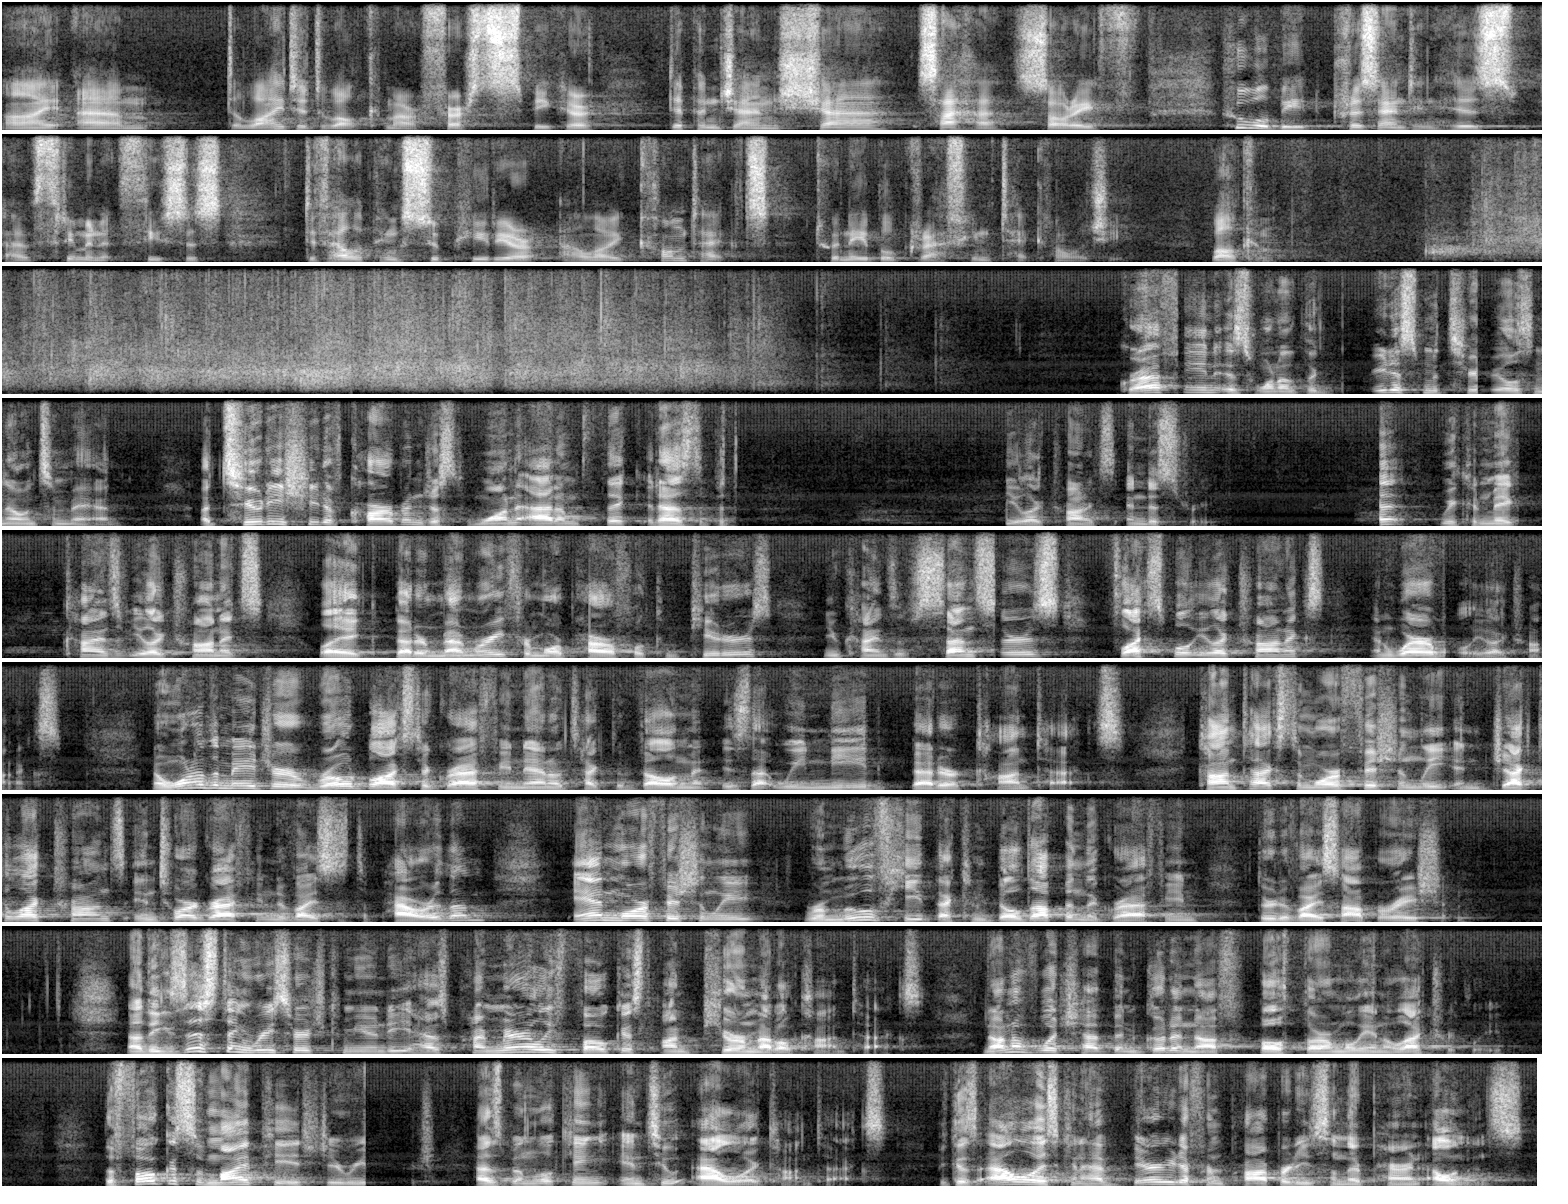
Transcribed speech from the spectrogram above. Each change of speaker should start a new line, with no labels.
I am delighted to welcome our first speaker, Dipanjan Shah, Saha, sorry, who will be presenting his uh, three-minute thesis, Developing Superior Alloy Contacts to Enable Graphene Technology. Welcome.
Graphene is one of the greatest materials known to man. A 2D sheet of carbon, just one atom thick, it has the potential to revolutionize the electronics industry. We can make kinds of electronics like better memory for more powerful computers, new kinds of sensors, flexible electronics, and wearable electronics. Now, one of the major roadblocks to graphene nanotech development is that we need better contacts. Contacts to more efficiently inject electrons into our graphene devices to power them, and more efficiently remove heat that can build up in the graphene through device operation. Now, the existing research community has primarily focused on pure metal contacts, none of which have been good enough both thermally and electrically. The focus of my PhD research has been looking into alloy contacts, because alloys can have very different properties than their parent elements.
